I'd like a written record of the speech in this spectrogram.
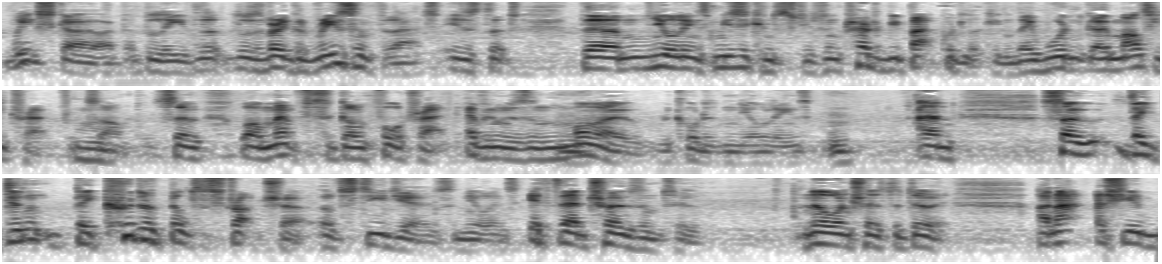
of weeks ago, I believe. That there was a very good reason for that. Is that the New Orleans music industry was incredibly backward-looking. They wouldn't go multi-track, for example. So while Memphis had gone four-track, everything was in mono recorded in New Orleans, and. So they didn't. They could have built a structure of studios in New Orleans if they'd chosen to. No one chose to do it, and that actually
